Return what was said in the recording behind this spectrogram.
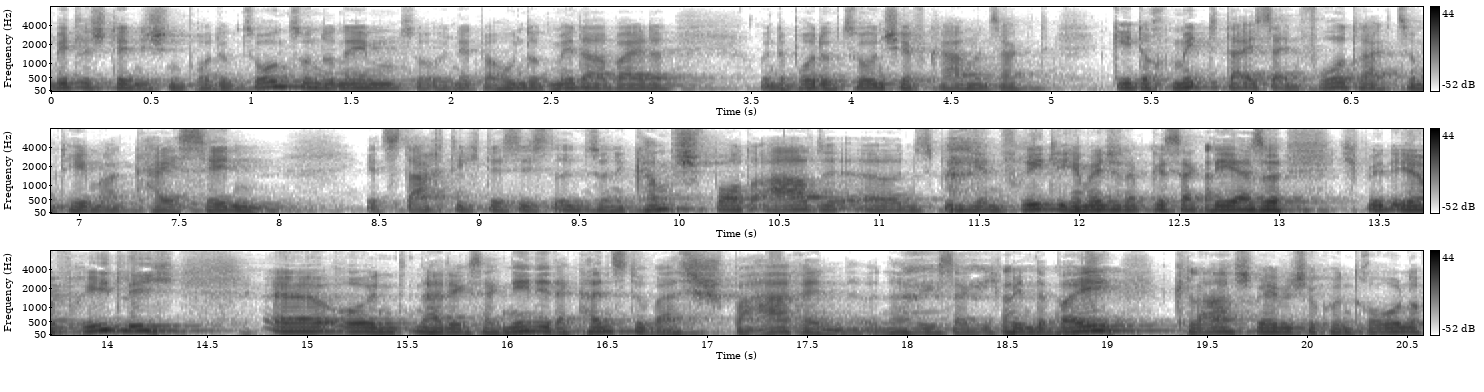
mittelständischen Produktionsunternehmen, so in etwa 100 Mitarbeiter, und der Produktionschef kam und sagt, geh doch mit, da ist ein Vortrag zum Thema Kaizen. Jetzt dachte ich, das ist irgendeine so Kampfsportart äh, und jetzt bin ich ein friedlicher Mensch und habe gesagt, nee, also ich bin eher friedlich. Äh, und dann hat er gesagt, nee, nee, da kannst du was sparen. Und dann habe ich gesagt, ich bin dabei, klar, schwäbischer Controller,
